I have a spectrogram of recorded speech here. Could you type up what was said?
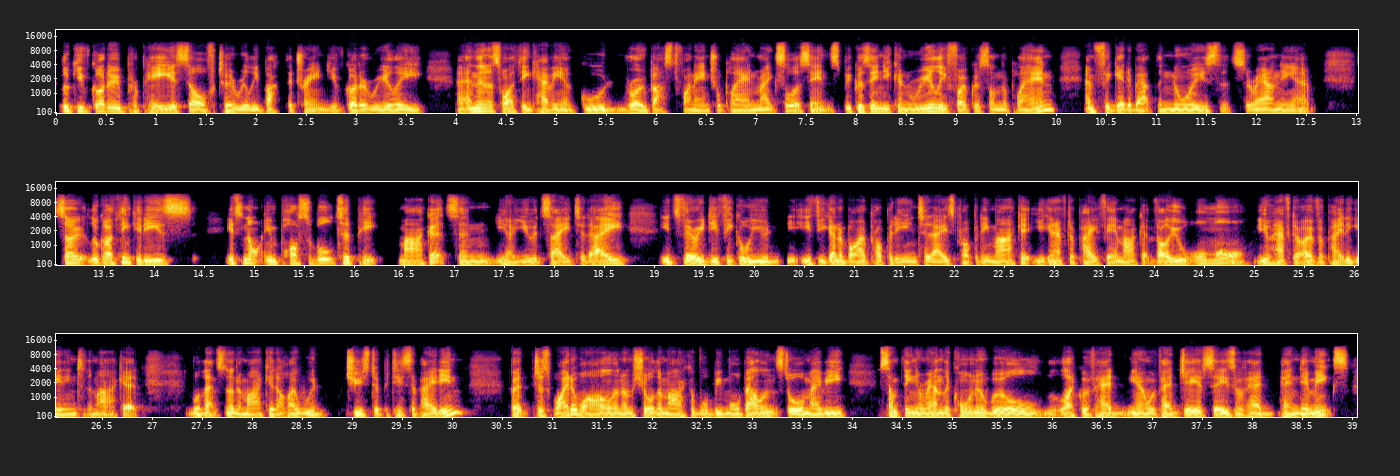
look, you've got to prepare yourself to really buck the trend. You've got to really, and then that's why I think having a good, robust financial plan makes a lot of sense because then you can really focus on the plan and forget about the noise that's surrounding it. So look, I think it is, it's not impossible to pick markets. And, you know, you would say today it's very difficult. You, if you're going to buy a property in today's property market, you're going to have to pay fair market value or more. You have to overpay to get into the market. Well, that's not a market I would choose to participate in. But just wait a while, and I'm sure the market will be more balanced, or maybe something around the corner will, like we've had, you know, we've had GFCs, we've had pandemics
